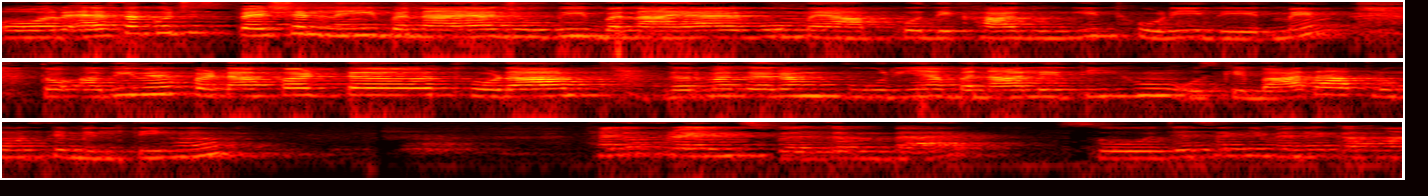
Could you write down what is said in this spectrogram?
और ऐसा कुछ स्पेशल नहीं बनाया, जो भी बनाया है, वो मैं आपको दिखा दूँगी थोड़ी देर में। तो अभी मैं फटाफट, थोड़ा गर्मा गर्म पूड़ियाँ बना लेती हूँ, उसके बाद आप लोगों से मिलती हूँ। Hello friends welcome back so जैसा कि मैंने कहा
